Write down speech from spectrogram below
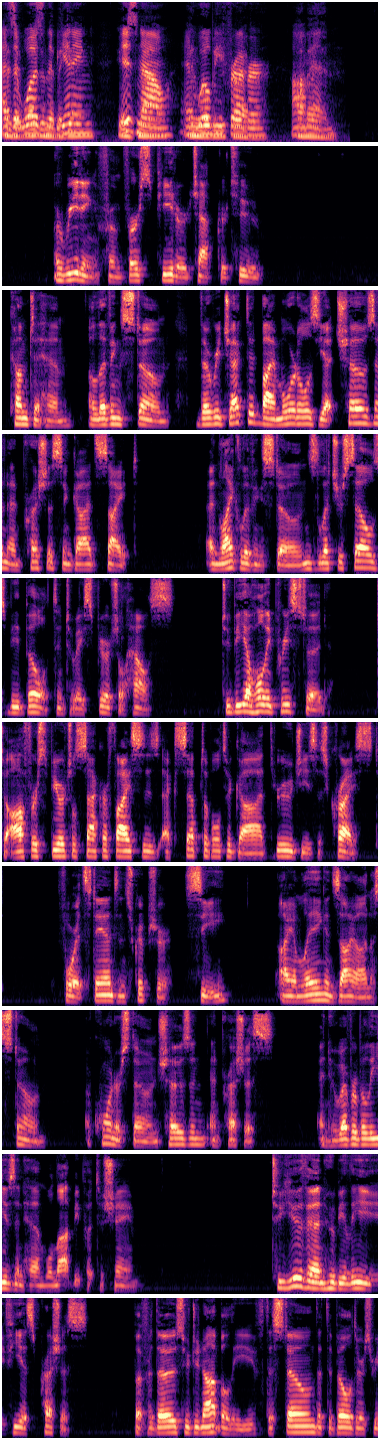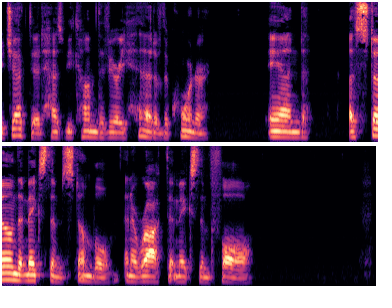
as it was in the beginning, is now, and will be forever. Amen. A reading from 1 Peter chapter 2. Come to him, a living stone, though rejected by mortals, yet chosen and precious in God's sight. And like living stones, let yourselves be built into a spiritual house, to be a holy priesthood, to offer spiritual sacrifices acceptable to God through Jesus Christ. For it stands in Scripture See, I am laying in Zion a stone, a cornerstone, chosen and precious, and whoever believes in him will not be put to shame. To you then who believe, he is precious. But for those who do not believe, the stone that the builders rejected has become the very head of the corner, and a stone that makes them stumble, and a rock that makes them fall.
